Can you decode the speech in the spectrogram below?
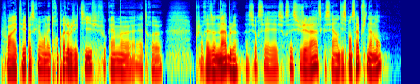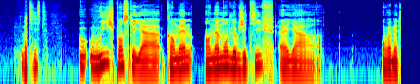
faut arrêter parce qu'on est trop près de l'objectif, il faut quand même euh, être plus raisonnable sur ces, sur ces sujets-là Est-ce que c'est indispensable finalement Baptiste? Oui, je pense qu'il y a quand même en amont de l'objectif, il y a on va, mettre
